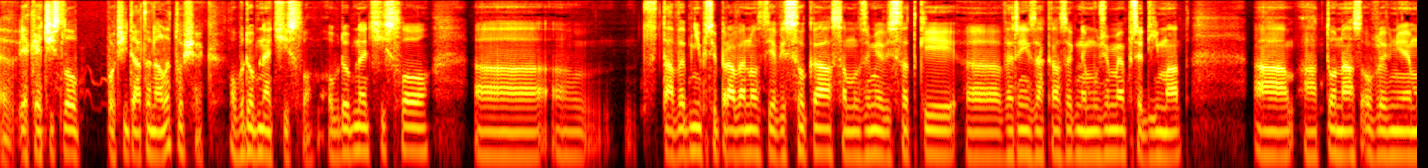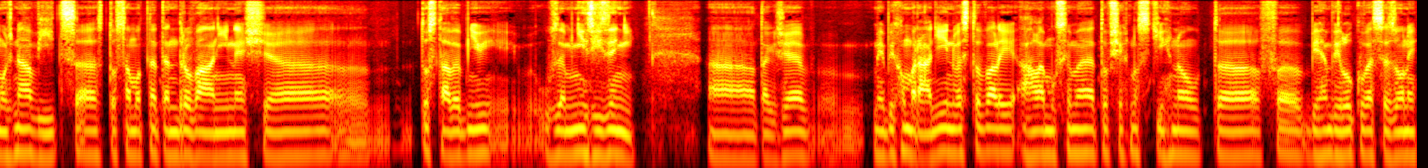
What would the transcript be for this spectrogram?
E, jaké číslo počítáte na letošek? Obdobné číslo. Obdobné číslo stavební připravenost je vysoká, samozřejmě výsledky e, veřejných zakázek nemůžeme předjímat a, a to nás ovlivňuje možná víc, e, to samotné tendrování, než e, to stavební územní řízení. A, takže my bychom rádi investovali, ale musíme to všechno stihnout v, během výlukové sezony,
